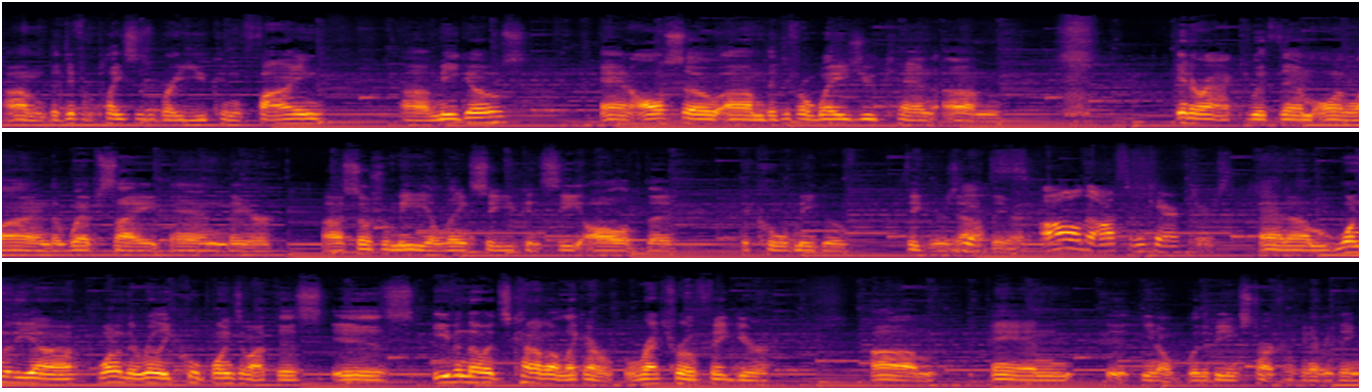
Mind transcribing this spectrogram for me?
um, the different places where you can find uh, Megos, and also um, the different ways you can um, interact with them online, the website and their uh, social media links, so you can see all of the the cool Mego figures out there. All the awesome characters. And um, one of the uh, one of the really cool points about this is even though it's kind of a, like a retro figure, um, and it, you know with it being Star Trek and everything,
